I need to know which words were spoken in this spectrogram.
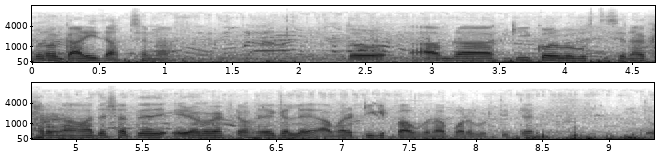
কোনো গাড়ি যাচ্ছে না। তো আমরা কি করব বুঝতেছি না, কারণ আমাদের সাথে এরকম একটা হয়ে গেলে আমরা টিকিট পাবো না পরবর্তীতে। তো,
